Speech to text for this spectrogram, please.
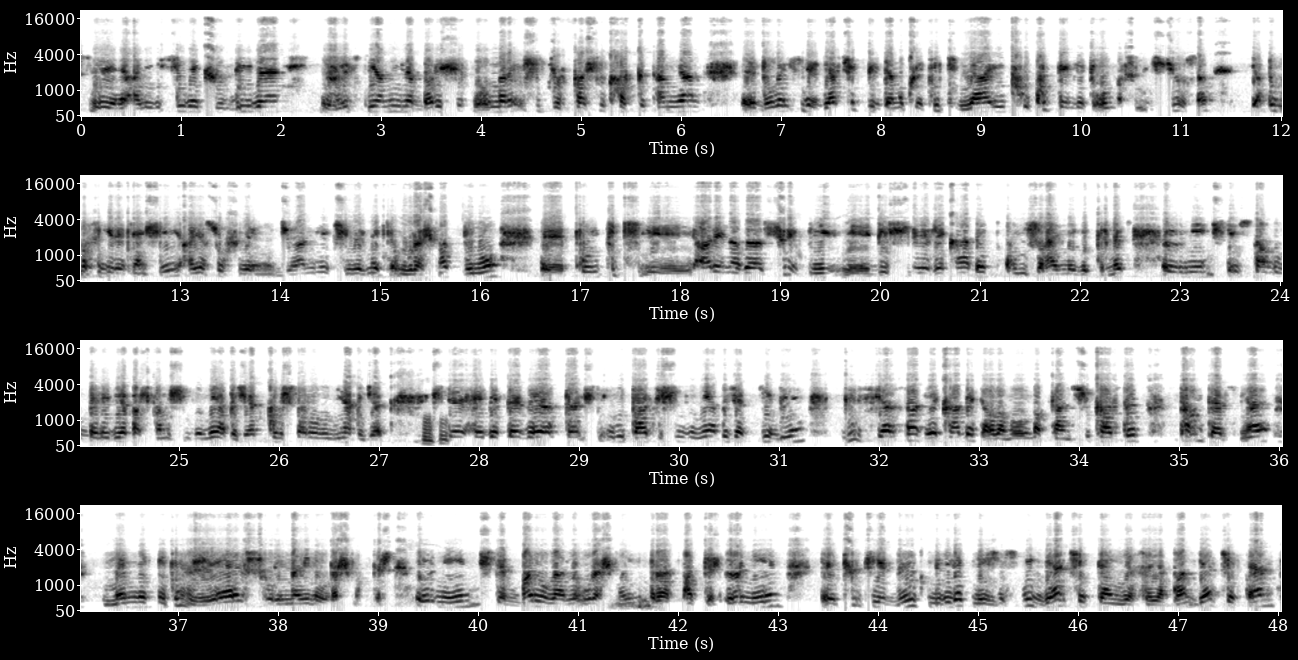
e, Alevisiyle, Kürdüyle, Hristiyanıyla barışık ve onlara eşit yurttaşlık hakkı tanıyan e, dolayısıyla gerçek bir demokratik, layık hukuk devleti olmasını istiyorsa yapılması gereken şey Ayasofya'yı camiye çevirmekle uğraşmak. Bunu e, politik e, arenada sürekli e, bir e, rekabet konusu haline getirmek. Örneğin işte İstanbul Belediye Başkanı şimdi ne yapacak? Kılıçdaroğlu ne yapacak? İşte HDP veya da işte İyi Parti şimdi ne yapacak gibi bir siyasal rekabet alanı olmaktan çıkartıp tam tersine memleketin reel sorunlarıyla uğraşmaktır. Örneğin işte barolarla uğraşmayı bırakmaktır. Örneğin e, Türkiye Büyük Millet Meclisi'ni gerçekten yasa yapan, gerçekten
